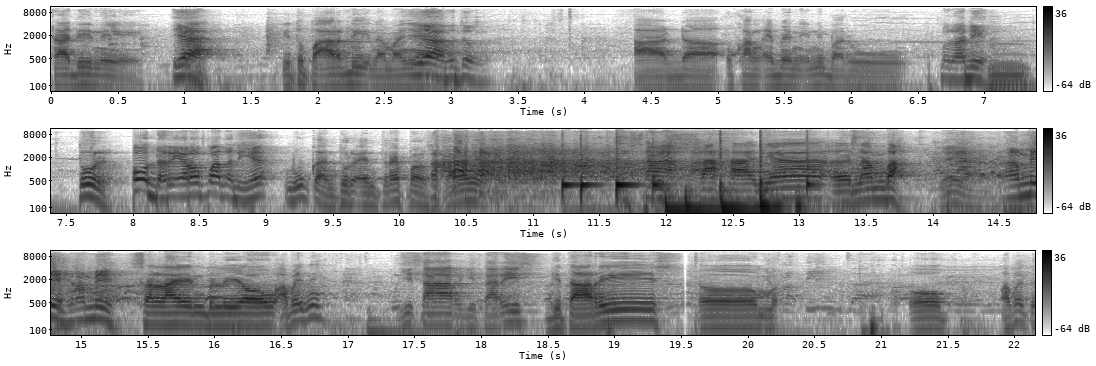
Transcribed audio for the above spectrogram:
Tadi nih. Ya. Itu Pak Ardi namanya. Iya, betul. Ada Ukang Eben ini baru Baru hadir. tur. Oh, dari Eropa tadi ya? Bukan tour and travel sekarang. Sahanya eh, nambah. Ya, ya. Nambih, nambih. Selain beliau apa ini? Gitar, gitaris, Gitaris, em, oh apa itu?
